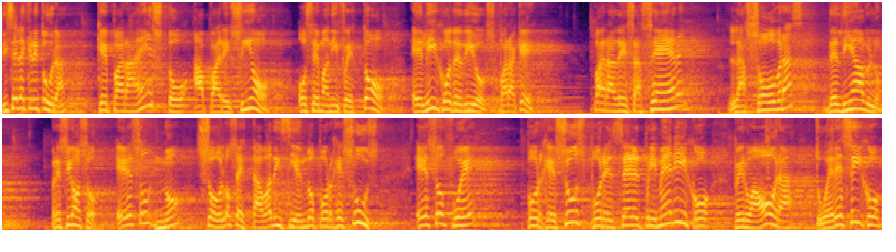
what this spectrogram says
Dice la escritura que para esto apareció o se manifestó el Hijo de Dios. ¿Para qué? Para deshacer las obras del diablo. Precioso, eso no solo se estaba diciendo por Jesús, eso fue por Jesús, por el ser el primer hijo, pero ahora tú eres hijo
